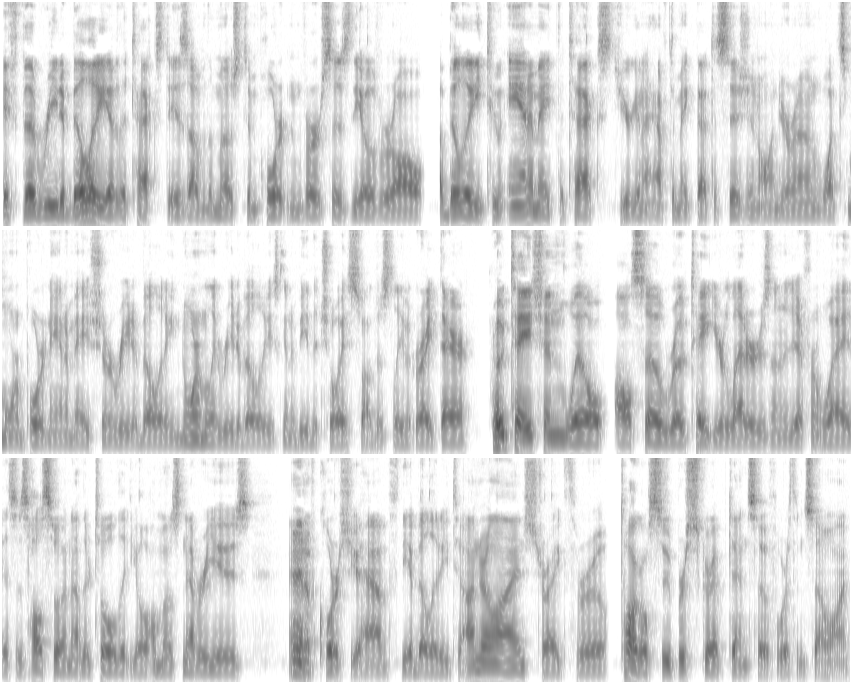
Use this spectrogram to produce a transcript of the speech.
If the readability of the text is of the most important versus the overall ability to animate the text, you're going to have to make that decision on your own. What's more important, animation or readability? Normally readability is going to be the choice, so I'll just leave it right there. Rotation will also rotate your letters in a different way. This is also another tool that you'll almost never use. And then, of course, you have the ability to underline, strike through, toggle superscript, and so forth and so on.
